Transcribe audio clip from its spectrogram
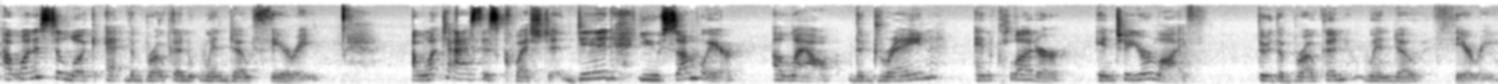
I want us to look at the broken window theory. I want to ask this question Did you somewhere allow the drain and clutter into your life through the broken window theory?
